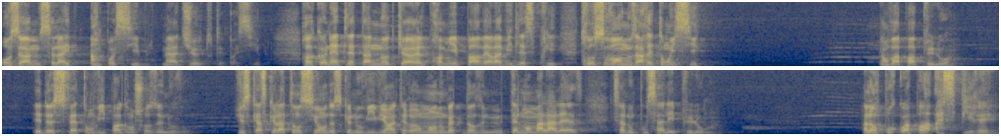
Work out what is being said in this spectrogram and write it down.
aux hommes, cela est impossible, mais à Dieu, tout est possible. Reconnaître l'état de notre cœur est le premier pas vers la vie de l'esprit. Trop souvent, nous arrêtons ici on ne va pas plus loin. Et de ce fait, on ne vit pas grand-chose de nouveau. Jusqu'à ce que la tension de ce que nous vivions intérieurement nous mette dans une, tellement mal à l'aise que ça nous pousse à aller plus loin. Alors pourquoi pas aspirer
